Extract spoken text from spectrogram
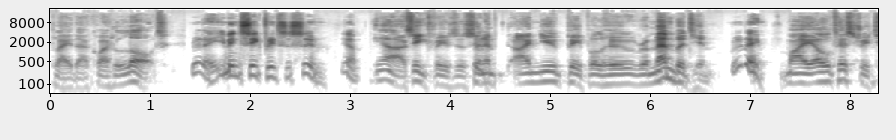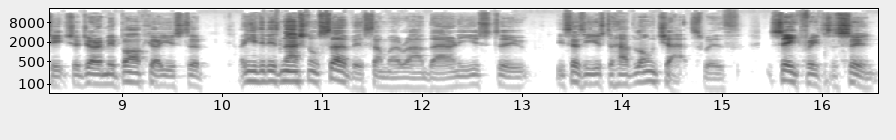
play there quite a lot. Really? You mean Siegfried Sassoon? Yeah. Yeah, Siegfried Sassoon. I knew people who remembered him. Really? My old history teacher, Jeremy Barker, used to. And he did his national service somewhere around there, and he used to he says he used to have long chats with Siegfried Sassoon,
